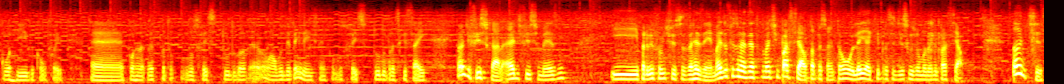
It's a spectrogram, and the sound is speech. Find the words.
corrido, como foi. É, correndo, o fez tudo, pra, é um álbum independente, né? O Luz fez tudo para que sair. Então é difícil, cara, é difícil mesmo. E para mim foi muito difícil fazer a resenha. Mas eu fiz uma resenha totalmente imparcial, tá pessoal? Então eu olhei aqui para esse disco de uma maneira imparcial. Antes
